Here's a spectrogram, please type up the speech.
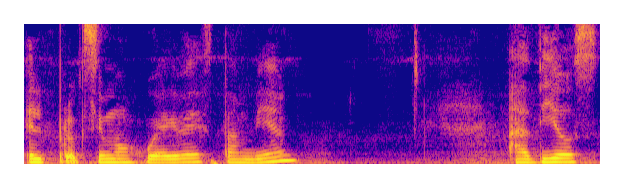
el próximo jueves también. Adiós.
